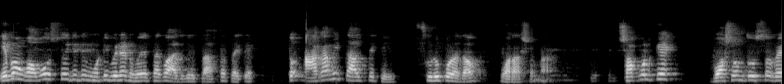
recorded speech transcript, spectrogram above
এবং অবশ্যই যদি মোটিভেটেড হয়ে থাকো আজকের ক্লাসটা থেকে, তো আগামী কাল থেকে শুরু করে দাও পড়াশোনা। সকলকে বসন্ত উৎসবে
